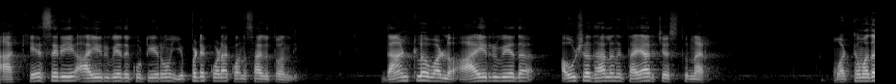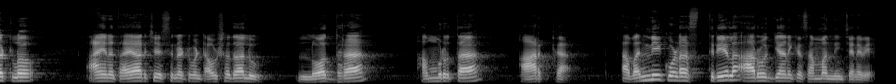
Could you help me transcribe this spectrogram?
ఆ కేసరి ఆయుర్వేద కుటీరం ఇప్పటికి కూడా కొనసాగుతోంది. దాంట్లో వాళ్ళు ఆయుర్వేద ఔషధాలను తయారు చేస్తున్నారు. మొట్టమొదట్లో ఆయన తయారు చేసినటువంటి ఔషధాలు లోధ్ర అమృత ఆర్క. అవన్నీ కూడా స్త్రీల ఆరోగ్యానికి సంబంధించినవే.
